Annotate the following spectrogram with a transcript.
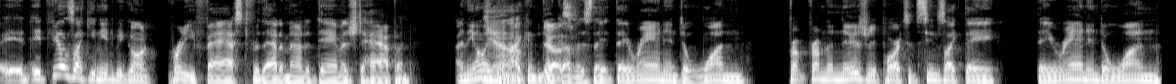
it, it feels like you need to be going pretty fast for that amount of damage to happen. And the only thing I can think Yes. of is they they ran into one from from the news reports. It seems like they they ran into one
